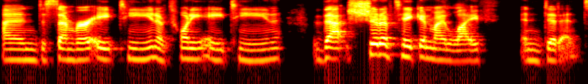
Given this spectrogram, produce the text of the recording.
on December 18 of 2018 that should have taken my life and didn't.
